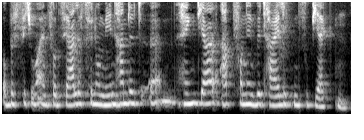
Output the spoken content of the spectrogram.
ob es sich um ein soziales Phänomen handelt, ähm, hängt ja ab von den beteiligten Subjekten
